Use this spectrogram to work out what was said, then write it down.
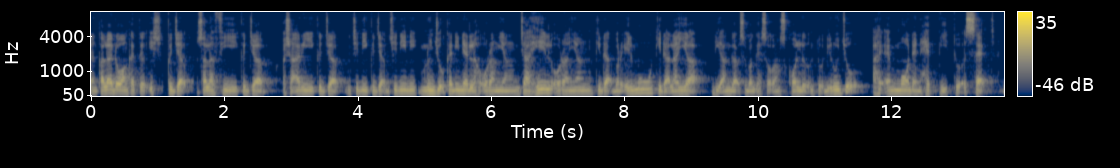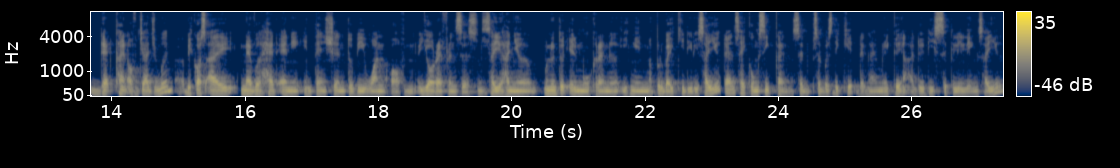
Dan kalau ada orang kata ish kejap salafi kejap Asy'ari kejap macam ni kejap macam ni ni menunjukkan ini adalah orang yang jahil, orang yang tidak berilmu, tidak layak dianggap sebagai seorang scholar untuk dirujuk. I am more than happy to accept that kind of judgement uh, because I never had any intention to be one of your references. Saya hanya menuntut ilmu kerana ingin memperbaiki diri saya dan saya kongsikan serba sedikit dengan mereka yang ada di sekeliling saya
